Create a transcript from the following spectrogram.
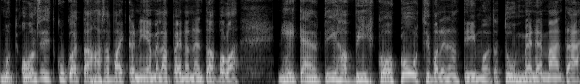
mutta on se sitten kuka tahansa, vaikka Niemelä, Pennanen, Tapola, niin ei tämä nyt ihan vihkoa coachivalinnan tiimoilta tuu menemään tämä.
